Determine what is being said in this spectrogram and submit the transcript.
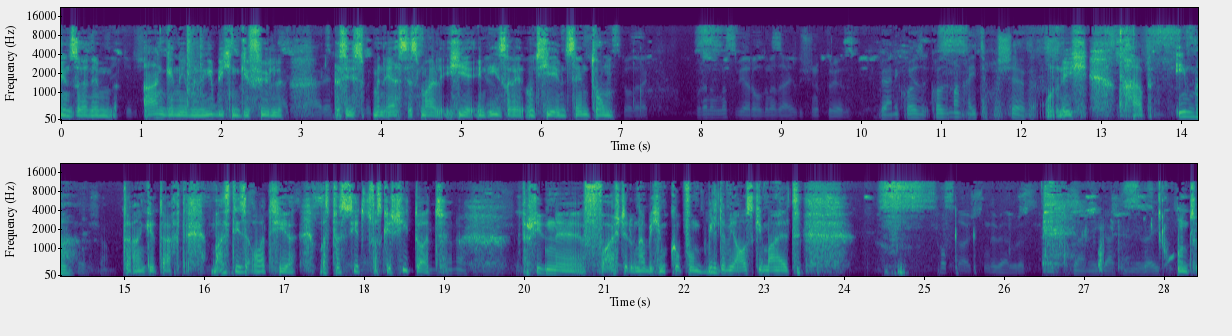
in so einem angenehmen, lieblichen Gefühl. Das ist mein erstes Mal hier in Israel und hier im Zentrum. Und ich habe immer daran gedacht, was ist dieser Ort hier? Was passiert? Was geschieht dort? Verschiedene Vorstellungen habe ich im Kopf und Bilder mir ausgemalt. Und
